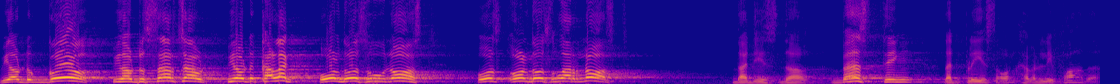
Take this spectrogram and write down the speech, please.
We have to go, we have to search out, we have to collect all those who lost, all, all those who are lost. That is the best thing that pleases our Heavenly Father.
